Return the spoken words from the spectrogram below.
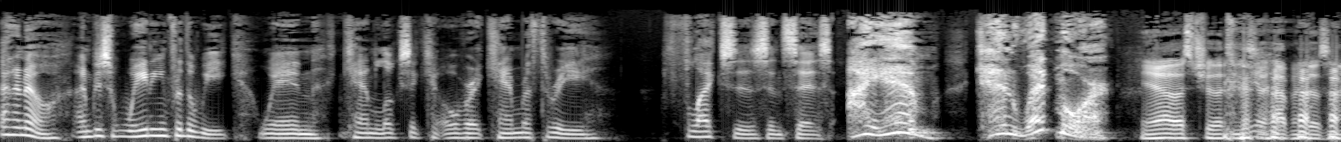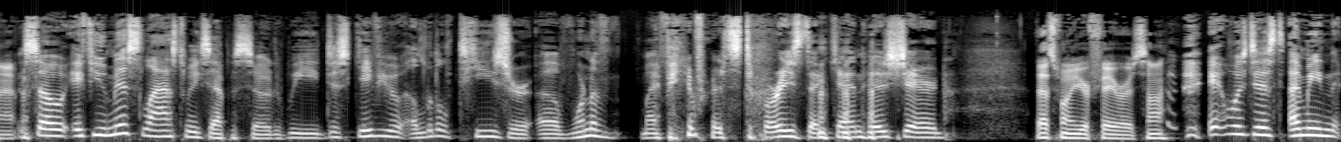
I don't know. I'm just waiting for the week when Ken looks at over at camera three, flexes, and says, "I am Ken Wetmore." Yeah, that's true. That needs to happen, doesn't it? So, if you missed last week's episode, we just gave you a little teaser of one of my favorite stories that Ken has shared. That's one of your favorites, huh? It was just, I mean,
